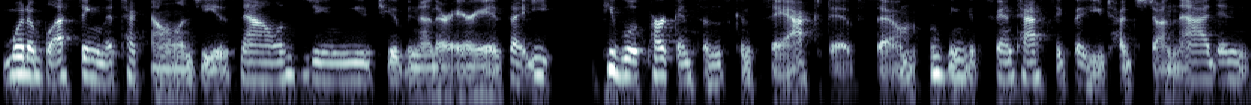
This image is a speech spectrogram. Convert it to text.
what a blessing the technology is now with zoom youtube and other areas that you, people with parkinson's can stay active. So i think it's fantastic that you touched on that and,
